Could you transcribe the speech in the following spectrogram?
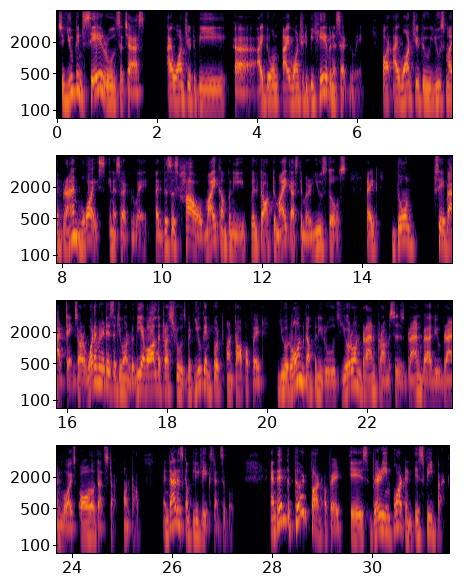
So you can say rules such as I want you to be, uh, I don't, I want you to behave in a certain way, or I want you to use my brand voice in a certain way. Like this is how my company will talk to my customer, use those, right? Don't say bad things or whatever it is that you want to do. We have all the trust rules, but you can put on top of it your own company rules, your own brand promises, brand value, brand voice, all of that stuff on top. And that is completely extensible. And then the third part of it is very important is feedback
